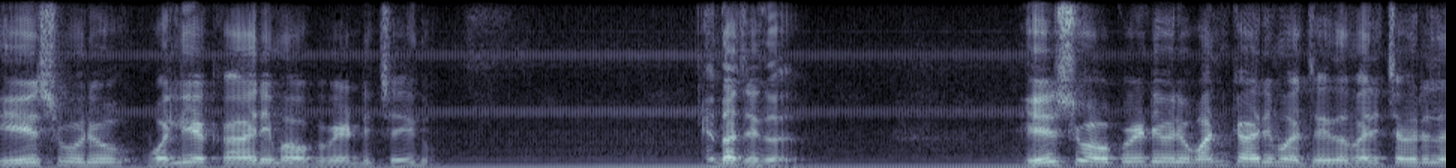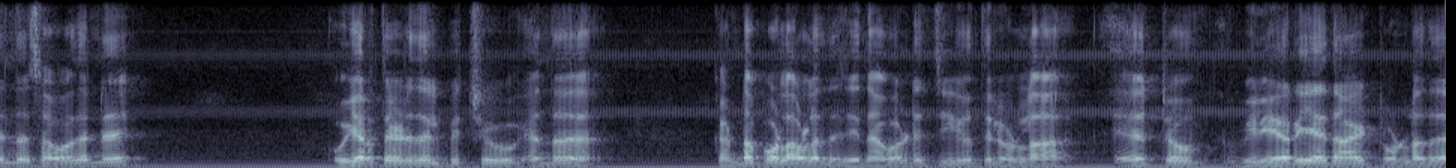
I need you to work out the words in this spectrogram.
യേശു ഒരു വലിയ കാര്യം അവർക്ക് വേണ്ടി ചെയ്തു. എന്താ ചെയ്തത്? യേശു അവർക്ക് വേണ്ടി ഒരു വൻ കാര്യമാണ് ചെയ്തത്. മരിച്ചവരിൽ നിന്ന് സഹോദരനെ ഉയർത്തെഴുന്നേൽപ്പിച്ചു എന്ന് കണ്ടപ്പോൾ അവളെന്താ ചെയ്യുന്നത്? അവരുടെ ജീവിതത്തിലുള്ള ഏറ്റവും വിലയേറിയതായിട്ടുള്ളത്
